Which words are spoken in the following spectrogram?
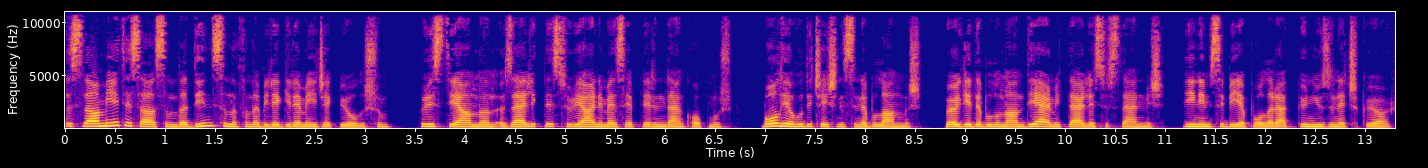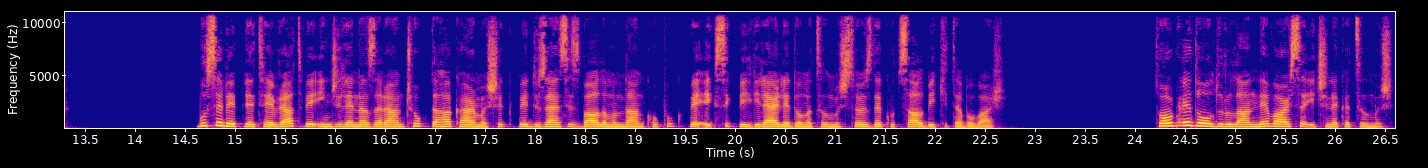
İslamiyet esasında din sınıfına bile giremeyecek bir oluşum, Hristiyanlığın özellikle Süryani mezheplerinden kopmuş, bol Yahudi çeşnisine bulanmış, bölgede bulunan diğer mitlerle süslenmiş, dinimsi bir yapı olarak gün yüzüne çıkıyor. Bu sebeple Tevrat ve İncil'e nazaran çok daha karmaşık ve düzensiz bağlamından kopuk ve eksik bilgilerle donatılmış sözde kutsal bir kitabı var. Torbaya doldurulan ne varsa içine katılmış,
